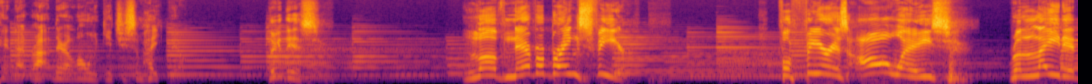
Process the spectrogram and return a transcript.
Man, that right there alone will get you some hate mail. Look at this. Love never brings fear, for fear is always related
